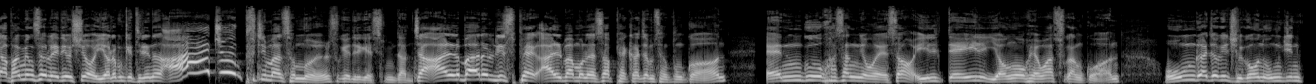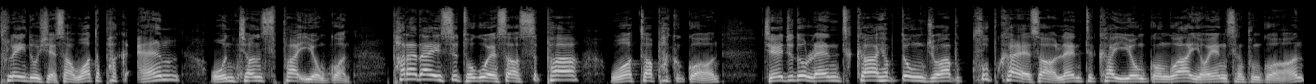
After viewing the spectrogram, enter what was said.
자, 박명수 라디오쇼 여러분께 드리는 아주 푸짐한 선물 소개해드리겠습니다. 자, 알바를 respect 알바몬에서 백화점 상품권, N구 화상영어에서 1대1 영어회화 수강권, 온 가족이 즐거운 웅진 플레이 도시에서 워터파크 and 온천 스파 이용권, 파라다이스 도고에서 스파 워터파크권, 제주도 렌트카 협동조합 쿱카에서 렌트카 이용권과 여행 상품권,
